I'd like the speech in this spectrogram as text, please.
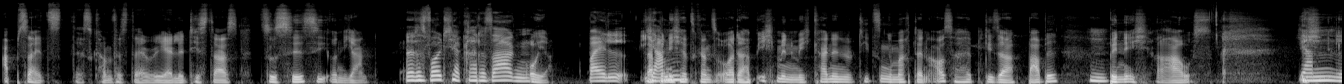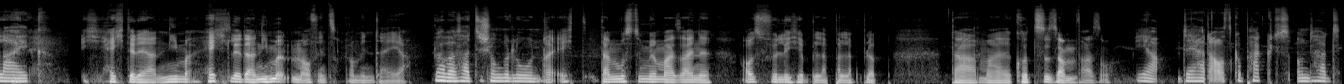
abseits des Kampfes der Reality Stars zu Sissy und Jan? Na, das wollte ich ja gerade sagen. Oh ja. Weil Da Jan, bin ich jetzt ganz ohr, da habe ich mir nämlich keine Notizen gemacht, denn außerhalb dieser Bubble Hm. bin ich raus. Jan like. Ich hechte da niema, hechle da niemandem auf Instagram hinterher. Ja, aber es hat sich schon gelohnt. Aber echt, dann musst du mir mal seine ausführliche Blablabla da mal kurz zusammenfassen. Ja, der hat ausgepackt und hat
